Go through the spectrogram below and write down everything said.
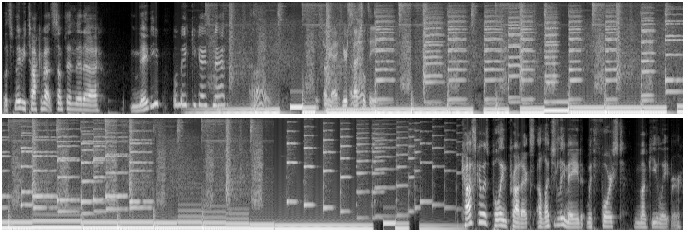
let's maybe talk about something that uh, maybe will make you guys mad. Oh. Okay, your specialty. Costco is pulling products allegedly made with forced monkey labor.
